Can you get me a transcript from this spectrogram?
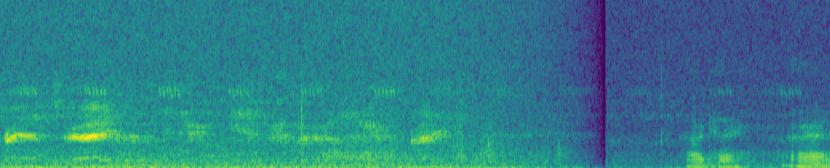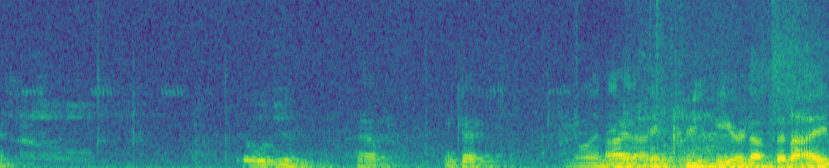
friends, right? Okay, all right. Told you. Yep, okay. Feeling Anything creepy or nothing, I,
